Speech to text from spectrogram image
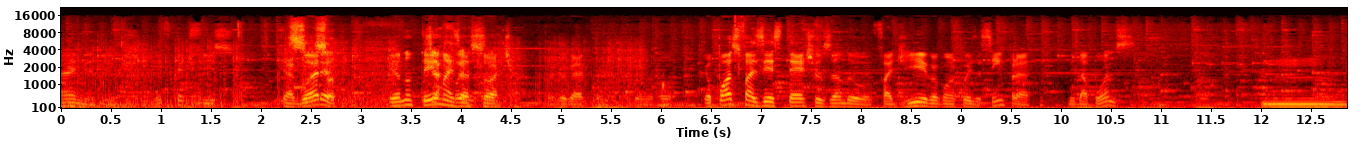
Ai meu Deus, aí fica difícil. Porque Só- agora só- eu não tenho Já mais a sorte pra jogar com, Eu posso fazer esse teste usando fadiga, alguma coisa assim, pra me dar bônus? Hum,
